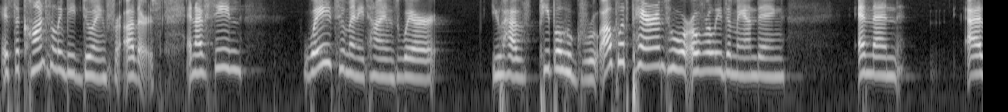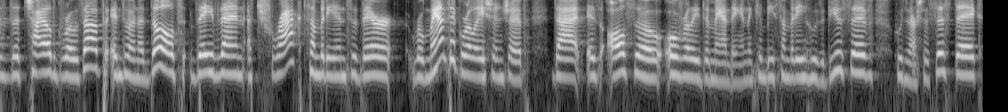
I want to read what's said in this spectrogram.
is to constantly be doing for others. And I've seen way too many times where you have people who grew up with parents who are overly demanding and then as the child grows up into an adult, they then attract somebody into their romantic relationship that is also overly demanding. And it can be somebody who's abusive, who's narcissistic,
